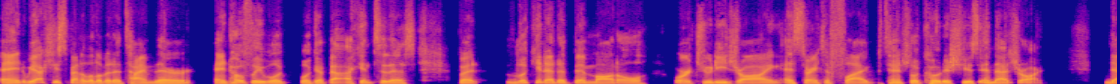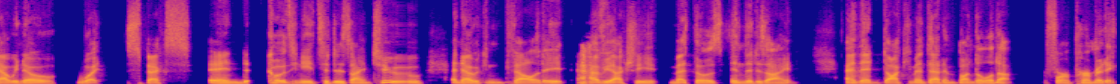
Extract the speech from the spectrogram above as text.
And we actually spent a little bit of time there, and hopefully we'll we'll get back into this. But looking at a BIM model or a 2D drawing and starting to flag potential code issues in that drawing. Now we know what specs and codes you need to design to, and now we can validate have you actually met those in the design, and then document that and bundle it up for permitting.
